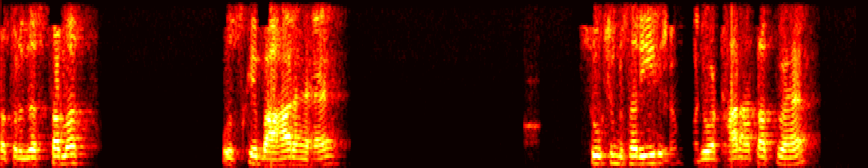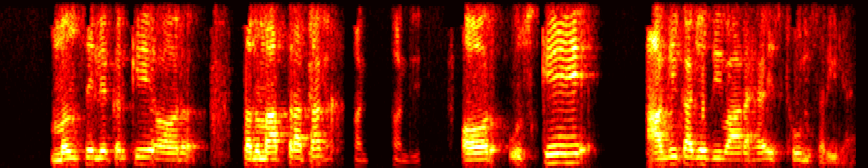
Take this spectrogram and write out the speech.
सत्रजस्तमस उसके बाहर है सूक्ष्म शरीर जो अठारह तत्व है मन से लेकर के और तन्मात्रा तक। हाँ हाँ जी। और उसके आगे का जो दीवार है स्थूल शरीर है।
